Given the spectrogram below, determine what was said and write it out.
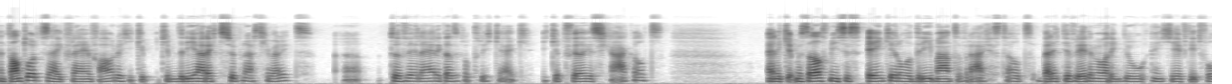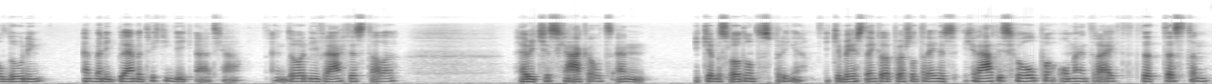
En het antwoord is eigenlijk vrij eenvoudig. Ik heb, ik heb drie jaar echt super hard gewerkt. Uh, te veel eigenlijk als ik erop terugkijk. Ik heb veel geschakeld. En ik heb mezelf minstens één keer om de drie maanden de vraag gesteld: ben ik tevreden met wat ik doe en geeft dit voldoening? En ben ik blij met de richting die ik uitga? En door die vraag te stellen, heb ik geschakeld en ik heb besloten om te springen. Ik heb eerst enkele personal trainers gratis geholpen om mijn traject te testen.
